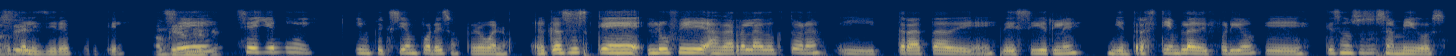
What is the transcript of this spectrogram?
Ahorita sí? les diré por qué. Sí, sí hay una infección por eso, pero bueno, el caso es que Luffy agarra a la doctora y trata de decirle, mientras tiembla de frío, que, son sus amigos.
